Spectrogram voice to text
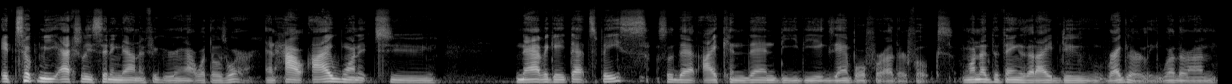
It took me actually sitting down and figuring out what those were and how I wanted to navigate that space so that I can then be the example for other folks. One of the things that I do regularly, whether I'm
